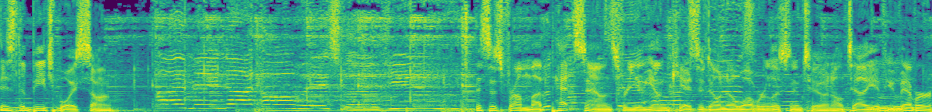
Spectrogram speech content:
Is the Beach Boys song. I may not always love you. This is from uh, Pet Sounds for you young kids who don't know what we're listening to. And I'll tell you, if you've ever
